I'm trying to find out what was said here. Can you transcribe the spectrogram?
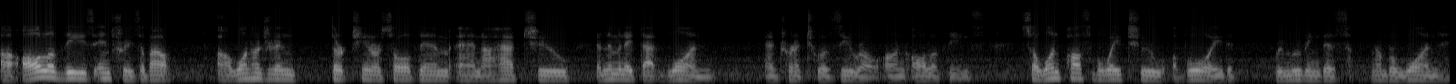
uh, all of these entries, about uh, 113 or so of them, and I had to eliminate that one and turn it to a zero on all of these. So one possible way to avoid removing this number one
